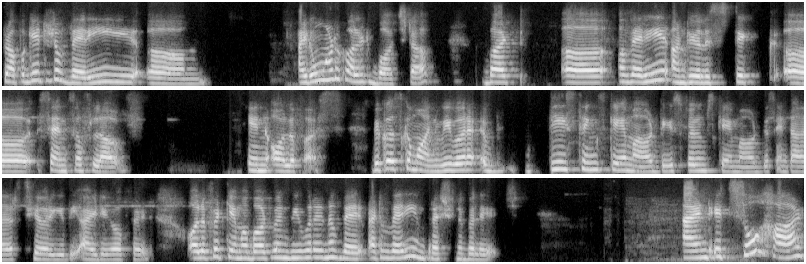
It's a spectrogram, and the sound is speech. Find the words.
propagated a very um, I don't want to call it botched up, but uh, a very unrealistic uh, sense of love in all of us. Because come on, we were these things came out, these films came out, this entire theory, the idea of it, all of it came about when we were in a very at a very impressionable age. And it's so hard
